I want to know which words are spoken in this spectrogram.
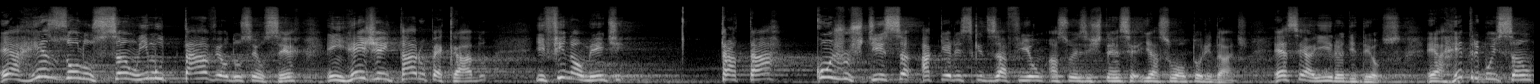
é a resolução imutável do seu ser em rejeitar o pecado e, finalmente, tratar com justiça aqueles que desafiam a sua existência e a sua autoridade. Essa é a ira de Deus, é a retribuição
